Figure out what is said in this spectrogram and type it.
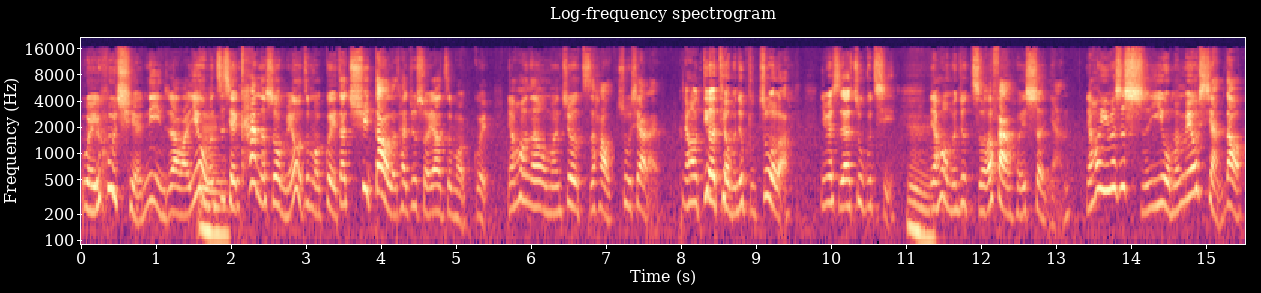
维护权利，你知道吧？因为我们之前看的时候没有这么贵，但去到了他就说要这么贵，然后呢，我们就只好住下来，然后第二天我们就不住了。因为实在住不起，嗯，然后我们就折返回沈阳。然后因为是十一，我们没有想到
